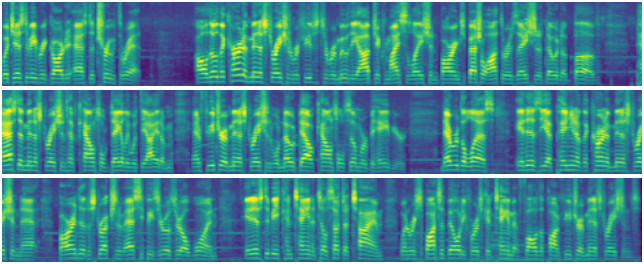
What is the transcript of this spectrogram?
which is to be regarded as the true threat. Although the current administration refuses to remove the object from isolation barring special authorization as noted above, past administrations have counseled daily with the item, and future administrations will no doubt counsel similar behavior. Nevertheless, it is the opinion of the current administration that, barring the destruction of SCP-001, it is to be contained until such a time when responsibility for its containment falls upon future administrations.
